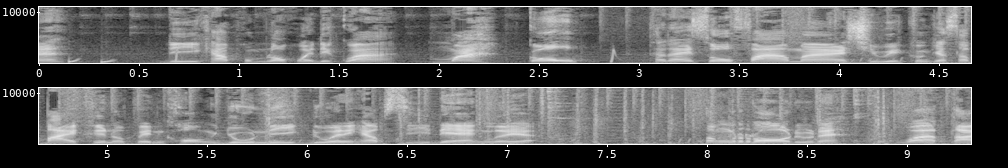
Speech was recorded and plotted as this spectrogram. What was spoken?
นะ ดีครับผมล็อกไว้ดีกว่า มา go ถ้าได้โซฟามาชีวิตคงจะสบายขึ้นเพราะเป็นของยูนิคด้วยนะครับ สีแดงเลยอะต้องรอดูนะ ว่าตา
